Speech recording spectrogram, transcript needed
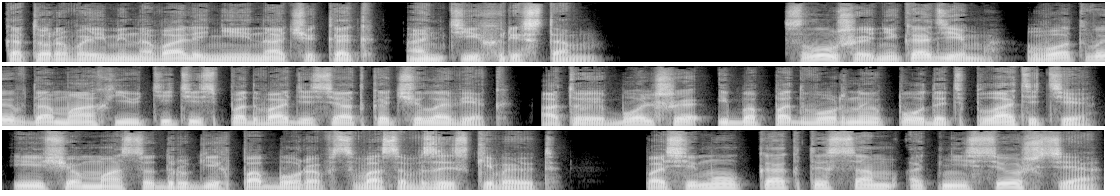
которого именовали не иначе, как Антихристом. «Слушай, Никодим, вот вы в домах ютитесь по два десятка человек, а то и больше, ибо подворную подать платите и еще массу других поборов с вас взыскивают. Посему, как ты сам отнесешься?»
